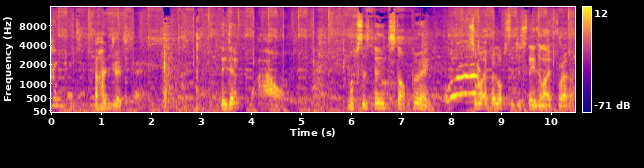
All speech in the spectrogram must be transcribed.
A hundred. A hundred. They don't. Wow. Lobsters don't stop growing. So what if a lobster just stays alive forever?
